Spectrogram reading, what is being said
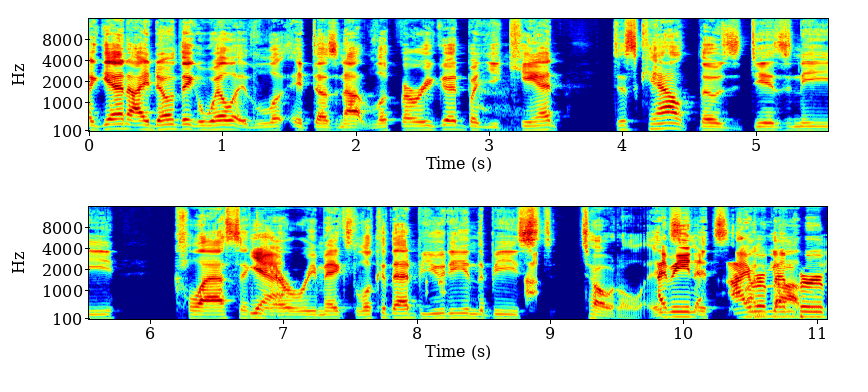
again, I don't think it will. It look it does not look very good, but you can't discount those Disney classic Yeah. era remakes. Look at that Beauty and the Beast total. I mean, it's I remember.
